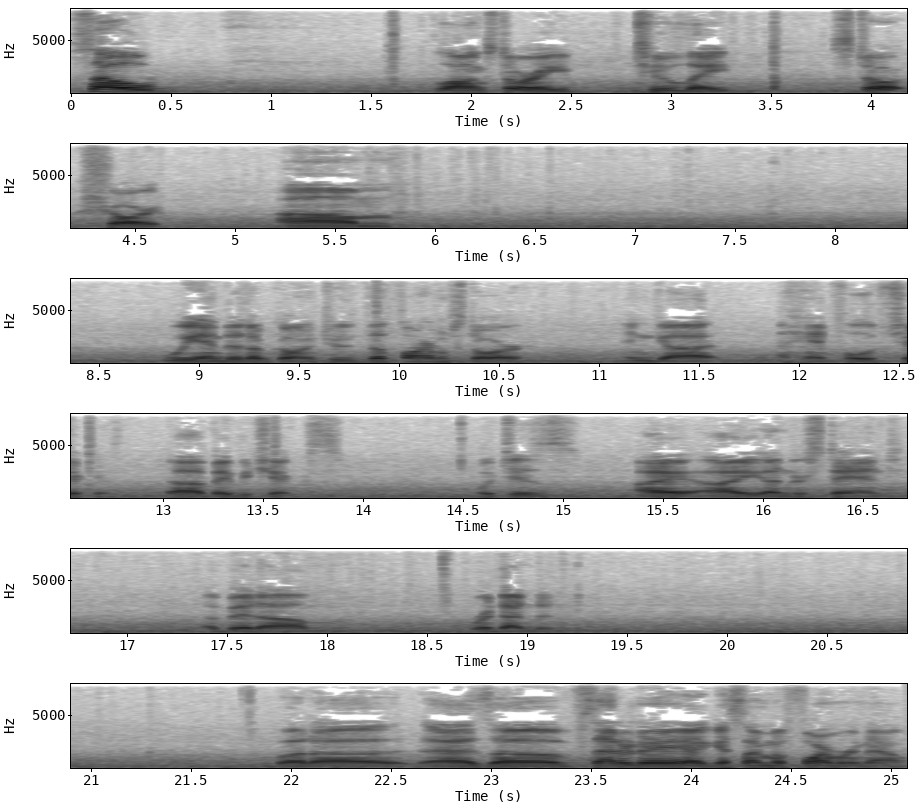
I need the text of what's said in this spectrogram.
So, long story too late, sto- short. Um, we ended up going to the farm store and got a handful of chicken, uh, baby chicks. which is I I understand a bit um, redundant. But uh, as of Saturday, I guess I'm a farmer now.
